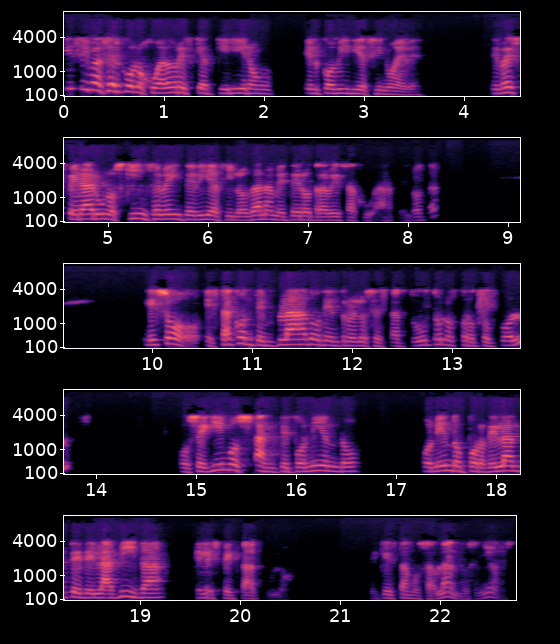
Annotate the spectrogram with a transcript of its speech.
¿Qué se va a hacer con los jugadores que adquirieron el COVID-19? ¿Se va a esperar unos 15, 20 días y los van a meter otra vez a jugar pelota? ¿Eso está contemplado dentro de los estatutos, los protocolos? ¿O seguimos anteponiendo, poniendo por delante de la vida el espectáculo? ¿De qué estamos hablando, señores?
